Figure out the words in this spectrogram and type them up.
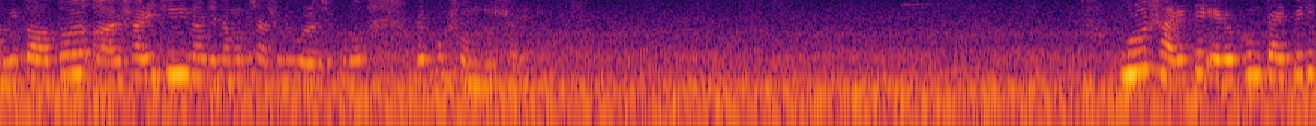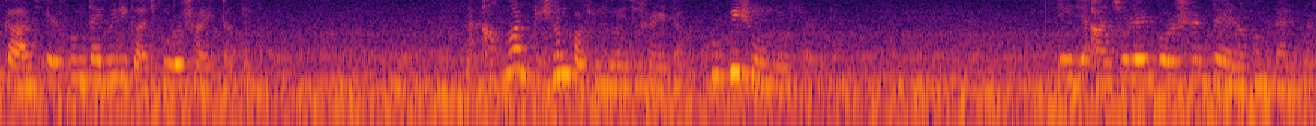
আমি তো অত শাড়ি চিনি না যেটা আমাকে শাশুড়ি বলেছে, পুরো মানে খুব সুন্দর শাড়িটা পুরো শাড়িতে এরকম টাইপেরই কাজ, এরকম টাইপেরই কাজ পুরো শাড়িটাতে। আমার ভীষণ পছন্দ হয়েছে শাড়িটা, খুবই সুন্দর শাড়িটা। এই যে আঁচলের পোর্শনটা এরকম টাইপের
